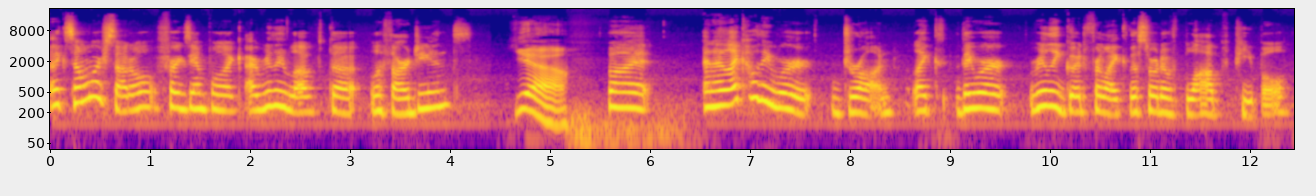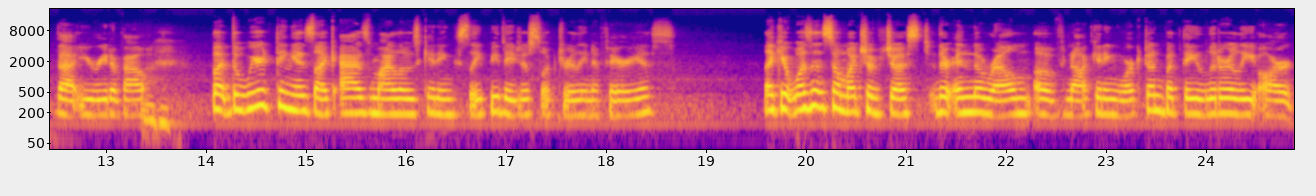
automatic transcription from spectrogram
like some were subtle. For example, like I really loved the Lethargians. Yeah. But and I like how they were drawn. Like they were really good for like the sort of blob people that you read about. Mm-hmm. But the weird thing is like as Milo's getting sleepy, they just looked really nefarious. Like it wasn't so much of just they're in the realm of not getting work done, but they literally are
